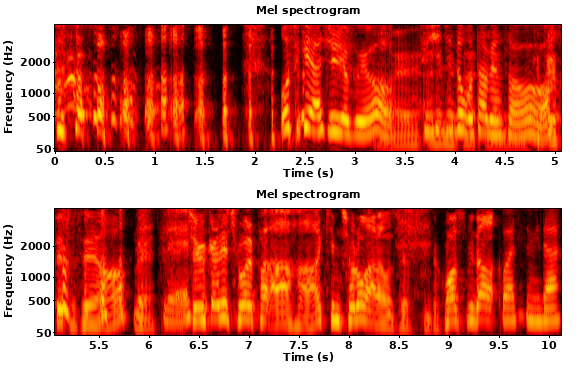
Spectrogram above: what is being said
어떻게 하시려고요? 아, 예, 드시지도 아닙니다. 못하면서. 예, 그때 그때 드세요. 네. 네. 지금까지 주말판 아하 김초롱 아나운서였습니다. 고맙습니다. 고맙습니다.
